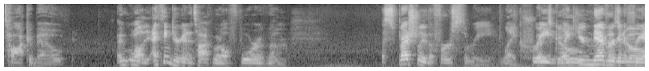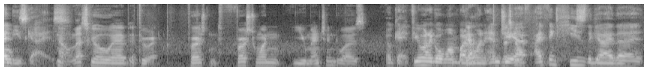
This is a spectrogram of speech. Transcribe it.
talk about, uh, well, I think you're gonna talk about all four of them, especially the first three. Like crazy, like you're never let's gonna go- forget these guys. No, let's go uh, through it. First, first one you mentioned was Okay, if you want to go one by Yeah, one, let's go. MJF, I think he's the guy that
